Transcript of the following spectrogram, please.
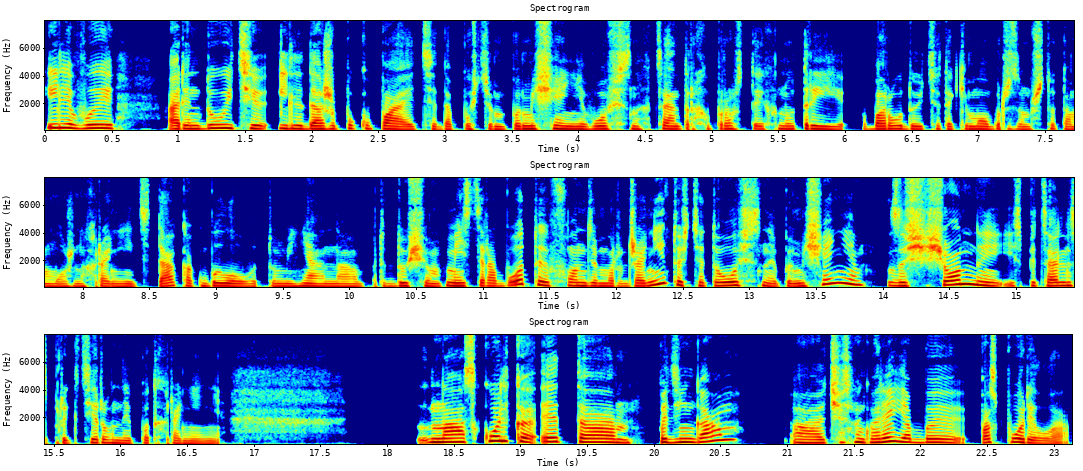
Или вы арендуете или даже покупаете, допустим, помещения в офисных центрах и просто их внутри оборудуете таким образом, что там можно хранить, да, как было вот у меня на предыдущем месте работы в фонде Марджани, то есть это офисные помещения, защищенные и специально спроектированные под хранение. Насколько это по деньгам, а, честно говоря, я бы поспорила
